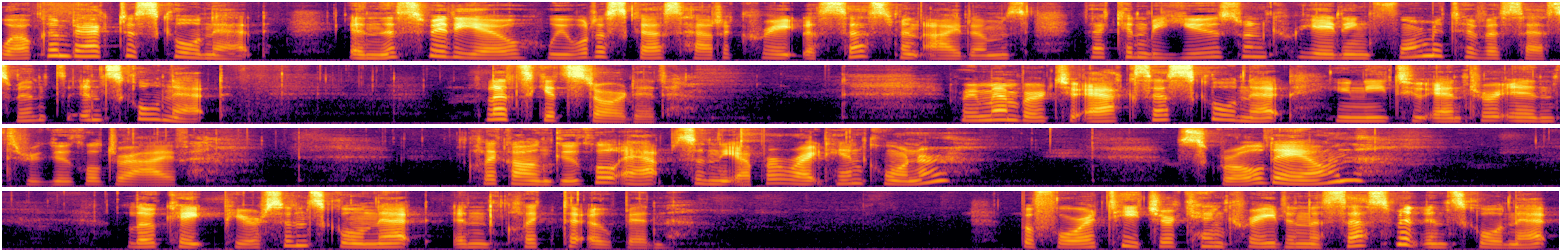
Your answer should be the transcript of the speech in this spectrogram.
Welcome back to SchoolNet. In this video, we will discuss how to create assessment items that can be used when creating formative assessments in SchoolNet. Let's get started. Remember, to access SchoolNet, you need to enter in through Google Drive. Click on Google Apps in the upper right-hand corner. Scroll down, locate Pearson SchoolNet, and click to open. Before a teacher can create an assessment in SchoolNet,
